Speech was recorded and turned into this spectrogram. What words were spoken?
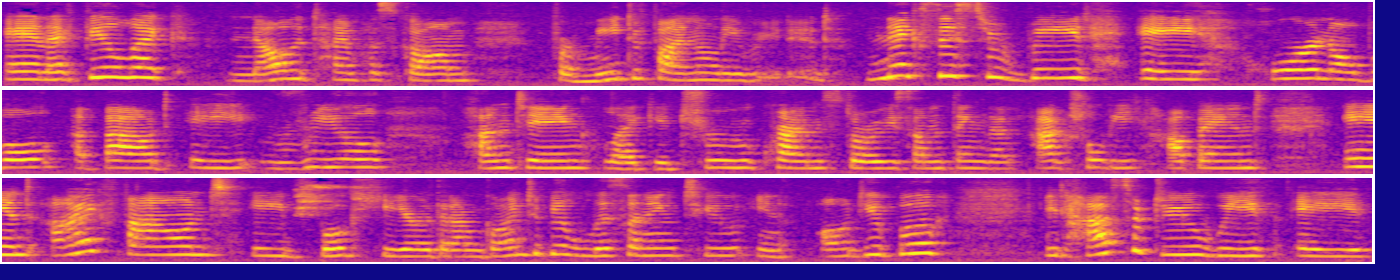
and I feel like now the time has come for me to finally read it. Next is to read a horror novel about a real hunting like a true crime story something that actually happened. And I found a book here that I'm going to be listening to in audiobook. It has to do with a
